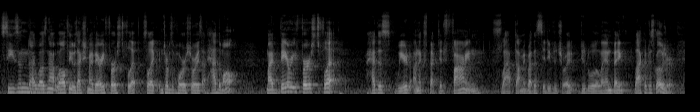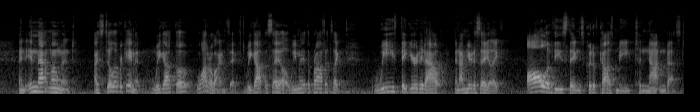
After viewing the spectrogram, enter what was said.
seasoned. I was not wealthy. It was actually my very first flip. So, like in terms of horror stories, I've had them all. My very first flip, I had this weird, unexpected fine slapped on me by the city of Detroit due to a land bank lack of disclosure. And in that moment, I still overcame it. We got the water line fixed. We got the sale. We made the profits. Like, we figured it out. And I'm here to say, like, all of these things could have caused me to not invest,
